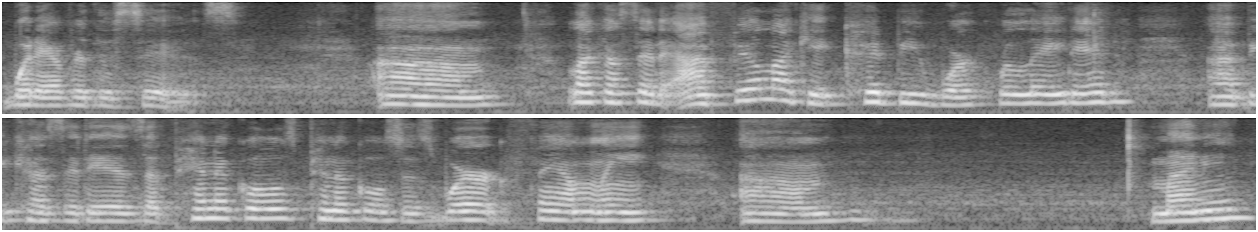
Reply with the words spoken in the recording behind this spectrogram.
whatever this is. Um, like I said, I feel like it could be work related uh, because it is a Pentacles. Pentacles is work, family, um, money.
